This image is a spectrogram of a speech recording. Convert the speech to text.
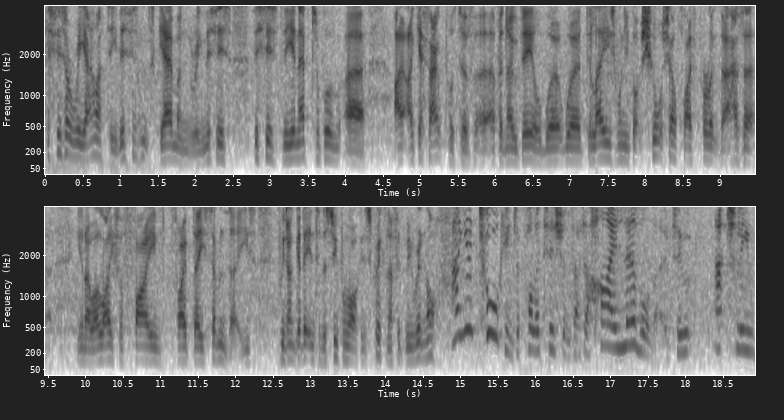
This is a reality. This isn't scaremongering. This is, this is the inevitable. Uh, I, I guess, output of, uh, of a no deal were, were delays when you've got short shelf life product that has a, you know, a life of five, five days, seven days. If we don't get it into the supermarkets quick enough, it'll be written off. Are you talking to politicians at a high level, though, to actually,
